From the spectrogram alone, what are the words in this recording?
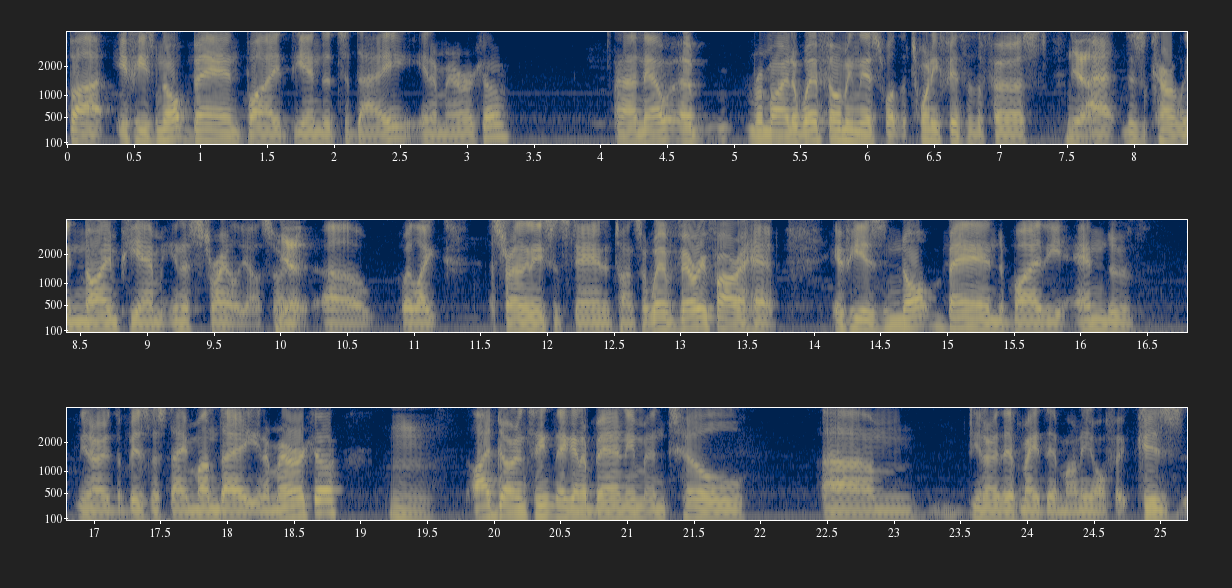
but if he's not banned by the end of today in America, uh, now a reminder: we're filming this what the 25th of the first. yeah, At, this is currently 9 p.m. in Australia, so Yeah. uh, we're like Australian Eastern Standard Time, so we're very far ahead. If he is not banned by the end of you know the business day Monday in America, Hmm. I don't think they're going to ban him until um, you know they've made their money off it because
